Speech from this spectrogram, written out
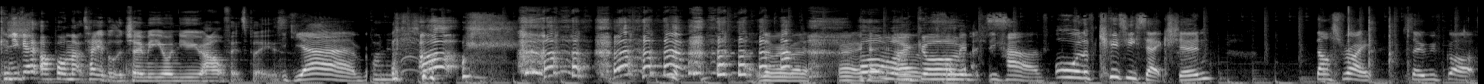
Can you get up on that table and show me your new outfits, please? Yeah. Punished. Ah! Don't worry about it. Right, okay. Oh my um, God. What we actually have all of kitty section. That's right. So we've got.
